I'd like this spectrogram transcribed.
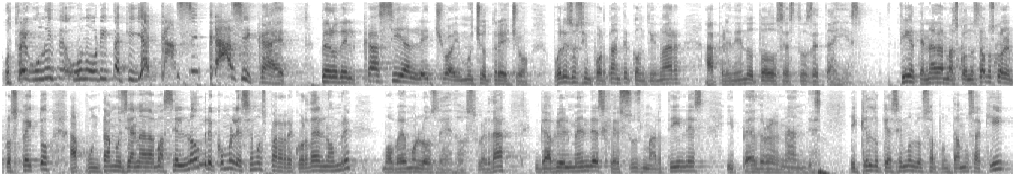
O traigo uno, uno, ahorita que ya casi, casi cae. Pero del casi al hecho hay mucho trecho. Por eso es importante continuar aprendiendo todos estos detalles. Fíjate nada más, cuando estamos con el prospecto, apuntamos ya nada más el nombre. ¿Cómo le hacemos para recordar el nombre? Movemos los dedos, ¿verdad? Gabriel Méndez, Jesús Martínez y Pedro Hernández. ¿Y qué es lo que hacemos? Los apuntamos aquí.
